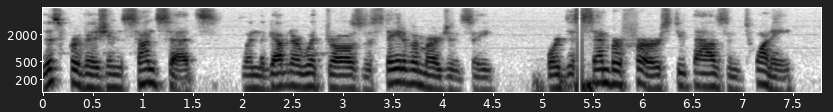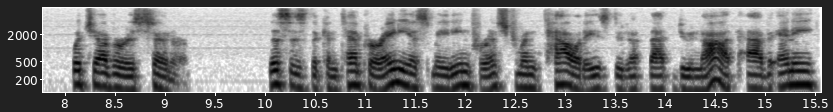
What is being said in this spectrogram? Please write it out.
This provision sunsets when the governor withdraws the state of emergency or December 1st, 2020, whichever is sooner. This is the contemporaneous meeting for instrumentalities do not, that do not have any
